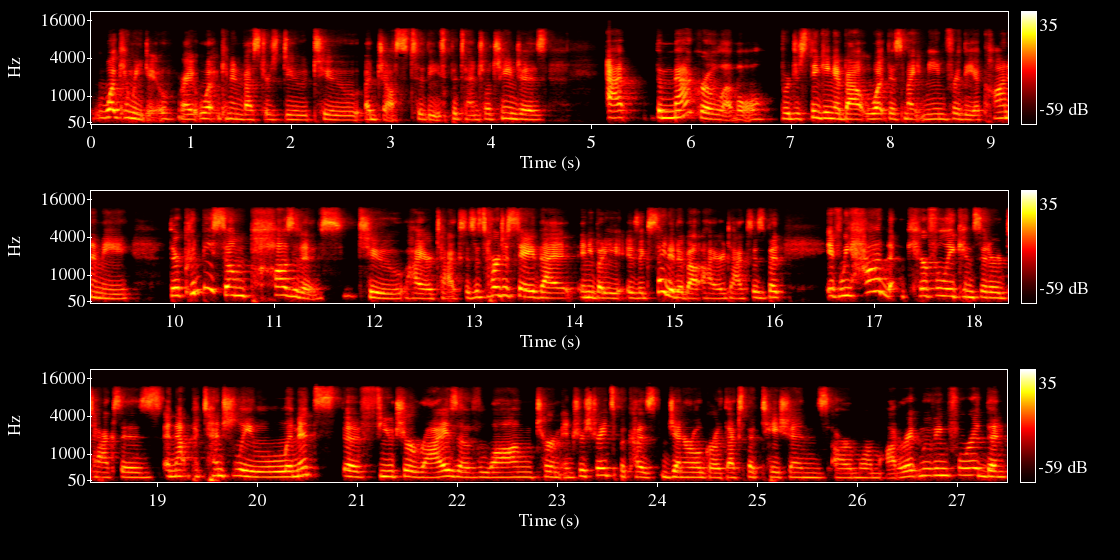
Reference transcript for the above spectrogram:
what can we do, right? What can investors do to adjust to these potential changes? At the macro level, we're just thinking about what this might mean for the economy. There could be some positives to higher taxes. It's hard to say that anybody is excited about higher taxes, but if we had carefully considered taxes and that potentially limits the future rise of long term interest rates because general growth expectations are more moderate moving forward, then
